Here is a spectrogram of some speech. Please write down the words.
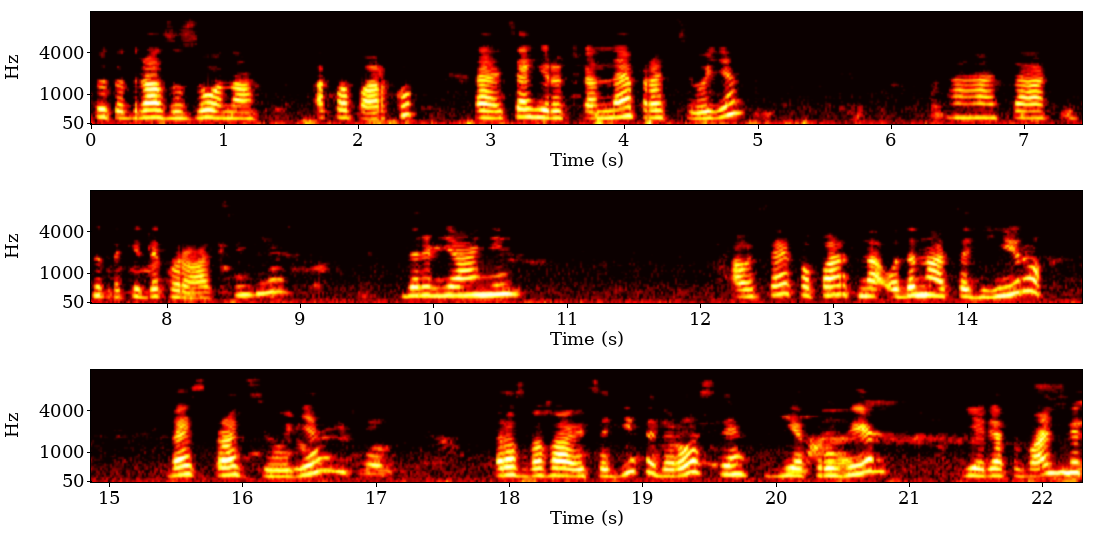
Тут одразу зона аквапарку. Е, Ця гірочка не працює. Так, і тут такі декорації дерев'яні. А ось цей на 11 гірок весь працює. Розважаються діти, дорослі, є круги, є рятувальник,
